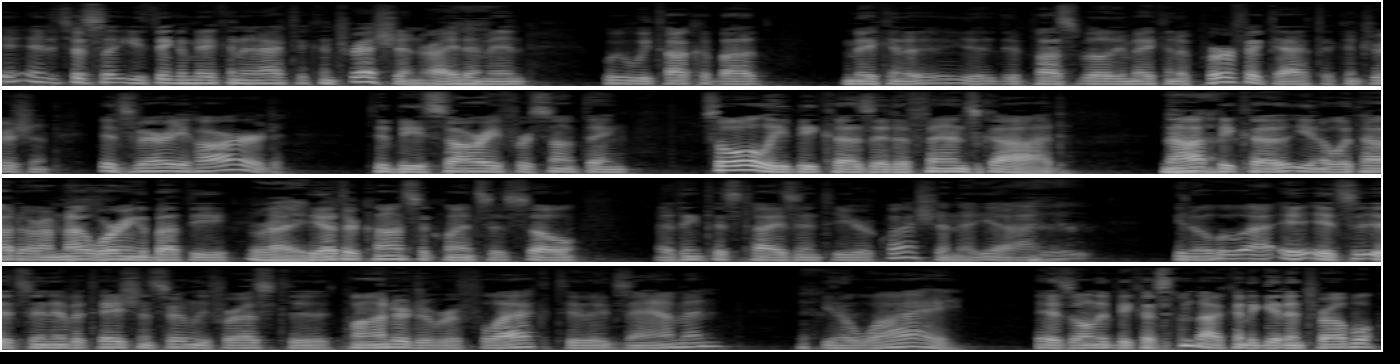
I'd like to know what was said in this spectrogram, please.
and it's just like you think of making an act of contrition, right? I mean, we, we talk about making a, the possibility of making a perfect act of contrition. It's very hard to be sorry for something solely because it offends God, not because you know without or I'm not worrying about the Right. the other consequences. So I think this ties into your question that yeah, I- you know, it's it's an invitation certainly for us to ponder, to reflect, to examine. You know, why? Is only because I'm not going to get in trouble.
